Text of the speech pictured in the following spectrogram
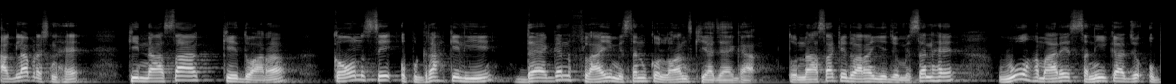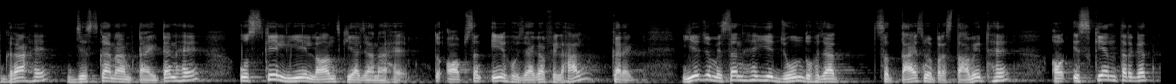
अगला प्रश्न है कि नासा के द्वारा कौन से उपग्रह के लिए ड्रैगन फ्लाई मिशन को लॉन्च किया जाएगा? तो नासा के द्वारा ये जो मिशन है, वो हमारे सनी का जो उपग्रह है, जिसका नाम टाइटन है, उसके लिए लॉन्च किया जाना है। तो ऑप्शन ए हो जाएगा फ़िलहाल करेक्ट। ये जो मिशन है, ये जून 2027 में प्रस्तावित है और इसके अंतर्गत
